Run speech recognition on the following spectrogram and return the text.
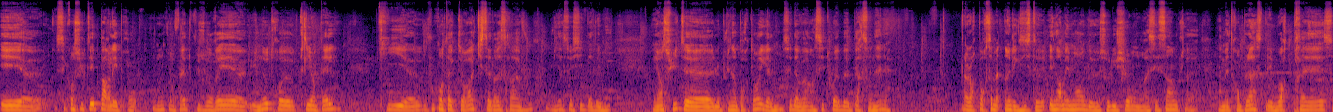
et euh, c'est consulté par les pros. Donc en fait, vous aurez euh, une autre clientèle qui euh, vous contactera, qui s'adressera à vous via ce site d'Adobe. Et ensuite, le plus important également, c'est d'avoir un site web personnel. Alors pour ça maintenant, il existe énormément de solutions assez simples à mettre en place, des WordPress.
